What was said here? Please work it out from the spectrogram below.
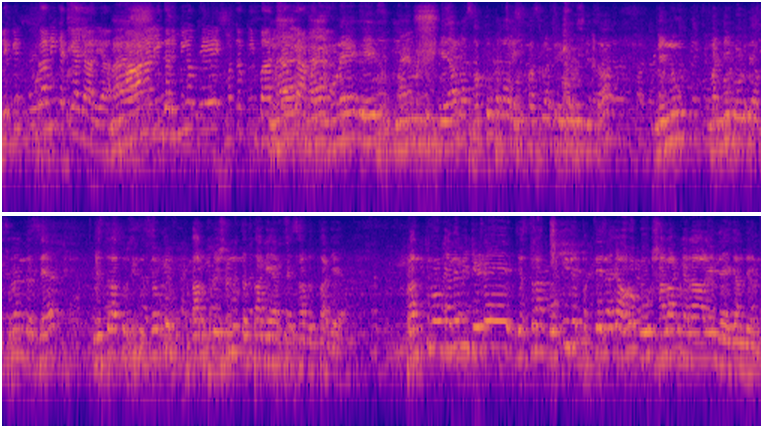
ਲੇਕਿਨ ਕੂੜਾ ਨਹੀਂ ਚੱਕਿਆ ਜਾ ਰਿਹਾ। ਮੈਂ- ਆਉਣ ਵਾਲੀ ਗਰਮੀ ਉੱਥੇ ਮਤਲਬ ਕਿ ਬਾਰਿਸ਼ਾਂ ਵੀ ਮੈਂ ਆਉਣ ਮੈਂ ਵਾਲੀਆਂ। ਹੁਣੇ ਇਹ ਮੈਂ ਮੰਡੀ ਗਿਆ ਮੈਂ ਸਭ ਤੋਂ ਪਹਿਲਾਂ ਇਹ ਮਸਲਾ ਟੇਕ ਓਵਰ ਕੀਤਾ। ਮੈਨੂੰ ਮੰਡੀ ਬੋਰਡ ਦੇ ਅਫਸਰਾਂ ਨੇ ਦੱਸਿਆ ਜਿਸ ਤਰ੍ਹਾਂ ਤੁਸੀਂ ਦੱਸੋ ਕਿ ਕਾਰਪੋਰੇਸ਼ਨ ਨੂੰ ਦਿੱਤਾ ਗਿਆ ਪੈਸਾ ਦਿੱਤਾ ਗਿਆ। ਪਰੰਤੂ ਉਹ ਕਹਿੰਦੇ ਵੀ ਜਿਹੜੇ ਜਿਸ ਤਰ੍ਹਾਂ ਗੋਭੀ ਦੇ ਪੱਤੇ ਨੇ ਜਾਂ ਹੋਰ ਗਊਸ਼ਾਲਾ ਵਗੈਰਾ ਵਾਲੇ ਲੈ ਜਾਂਦੇ ਨੇ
